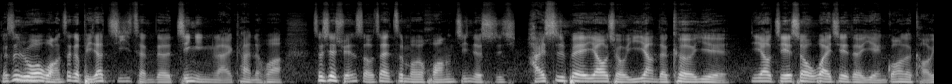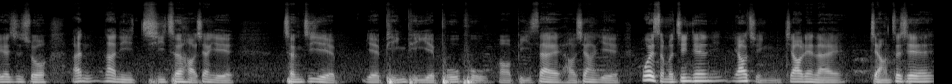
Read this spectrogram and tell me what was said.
可是如果往这个比较基层的经营来看的话，这些选手在这么黄金的时期，还是被要求一样的课业。你要接受外界的眼光的考验，是说，啊，那你骑车好像也成绩也也平平，也普普哦，比赛好像也。为什么今天邀请教练来讲这些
